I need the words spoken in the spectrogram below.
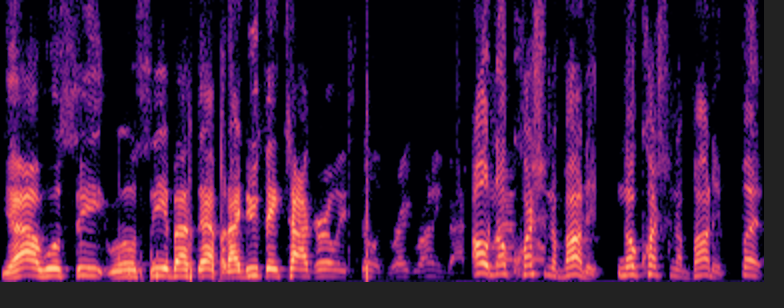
Yeah, we'll see. We'll see about that. But I do think Todd Gurley is still running back. Oh, no question about it. No question about it. But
